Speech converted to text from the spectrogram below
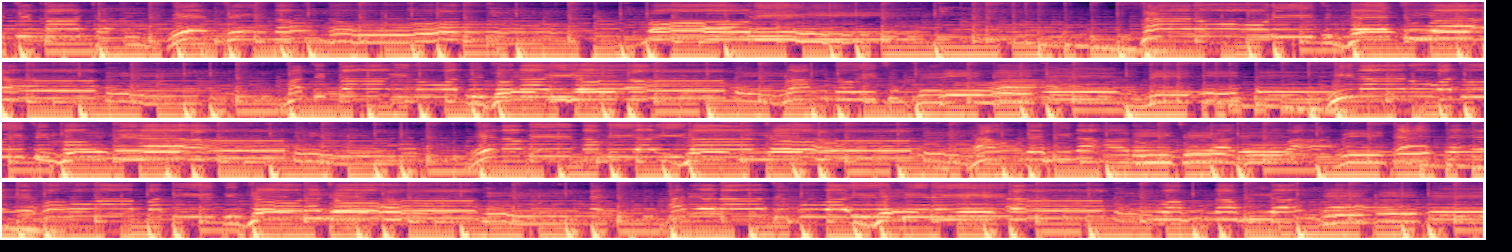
itimata vetinono mori taruri tipetua eh, matipaa zveruva ina ruva tuiti mamea enaminamiyairato aunde hina aroite atova eh, eh, hoapatiti toraco arieratipuvaiyetirira wahunahiaa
